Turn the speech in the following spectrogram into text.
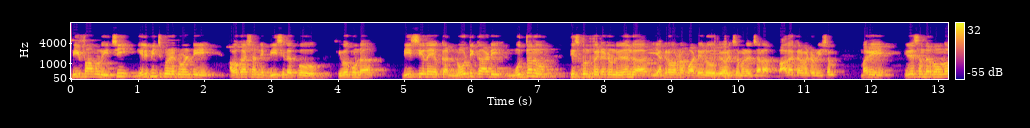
బీఫాములు ఇచ్చి గెలిపించుకునేటువంటి అవకాశాన్ని బీసీలకు ఇవ్వకుండా బీసీల యొక్క నోటికాడి ముద్దను తీసుకొని పోయేటటువంటి విధంగా ఈ అగ్రవర్ణ పార్టీలు వివరించడం అనేది చాలా బాధాకరమైనటువంటి విషయం. మరి ఇదే సందర్భంలో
